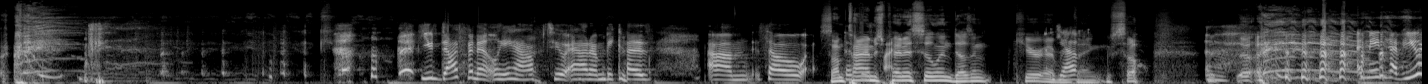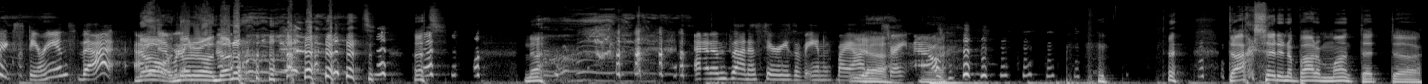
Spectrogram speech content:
You definitely have to, Adam, because um, so sometimes penicillin doesn't cure everything. So I mean, have you experienced that? No, no, no, no, no, no. That's- No. Adam's on a series of antibiotics Yeah, right now. Doc said in about a month that uh,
